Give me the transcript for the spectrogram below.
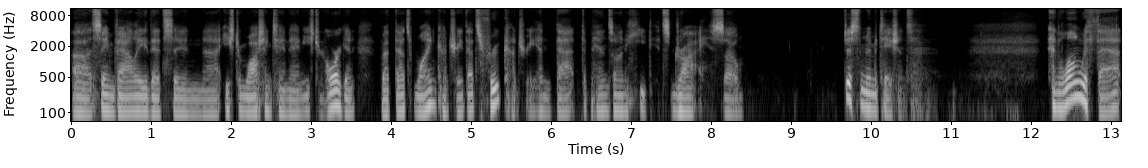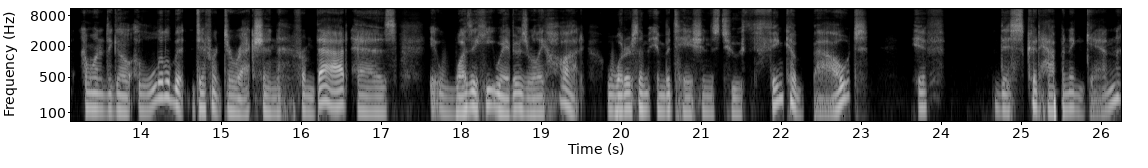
uh, same valley that's in uh, eastern Washington and eastern Oregon, but that's wine country, that's fruit country, and that depends on heat. It's dry. So just some imitations. And along with that, I wanted to go a little bit different direction from that as it was a heat wave. It was really hot. What are some invitations to think about if this could happen again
